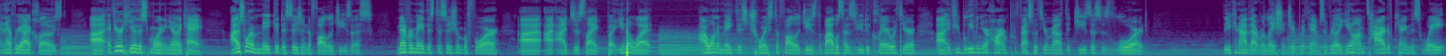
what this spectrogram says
and every eye closed, uh, if you're here this morning, you're like, hey, I just want to make a decision to follow Jesus. Never made this decision before. Uh, I, I just like, but you know what? I want to make this choice to follow Jesus. The Bible says if you declare with your, uh, if you believe in your heart and profess with your mouth that Jesus is Lord, that you can have that relationship with Him. So if you're like, you know, I'm tired of carrying this weight,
